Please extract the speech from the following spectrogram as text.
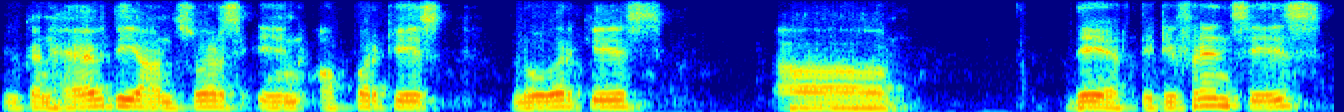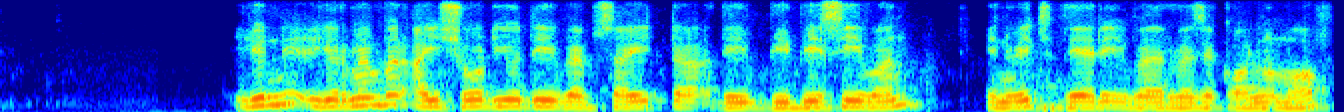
you can have the answers in uppercase lowercase uh, there. The difference is you, you remember i showed you the website uh, the bbc one in which there were- was a column of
